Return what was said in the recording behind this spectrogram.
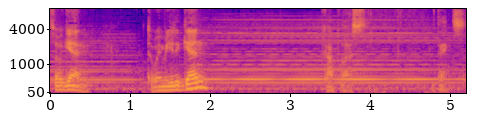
So, again, till we meet again, God bless. Thanks.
